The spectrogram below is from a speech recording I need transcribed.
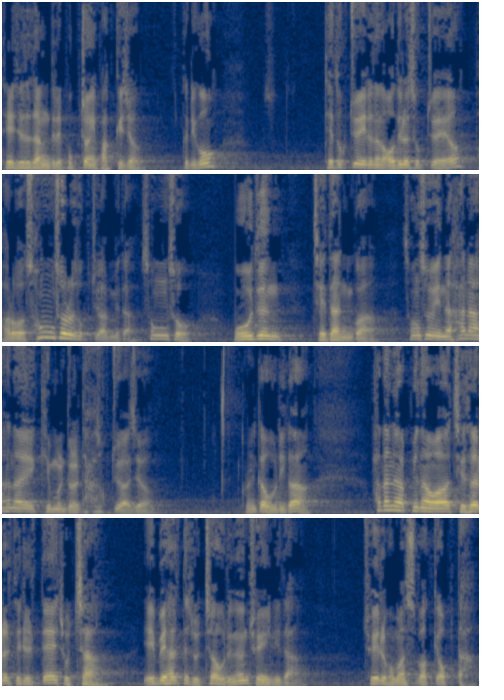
대제사장들의 복장이 바뀌죠. 그리고 대속죄일은 어디를 속죄해요? 바로 성소를 속죄합니다. 성소 모든 재단과 성소에 있는 하나하나의 기물들을 다 속죄하죠. 그러니까 우리가 하나님 앞에 나와 제사를 드릴 때조차 예배할 때조차 우리는 죄인이다. 죄를 범할 수밖에 없다.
